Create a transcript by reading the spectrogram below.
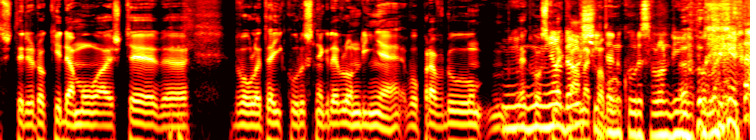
čtyři roky damu a ještě eh, dvouletý kurz někde v Londýně. Opravdu jako Měl další klobouk. ten kurz v Londýně, podle mě.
